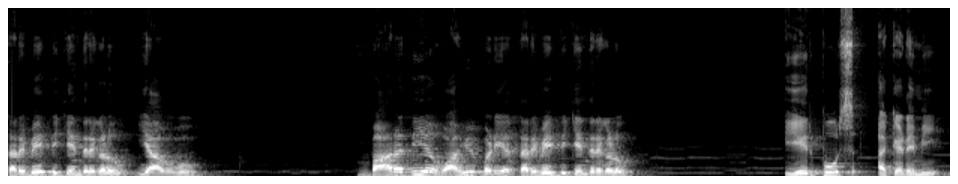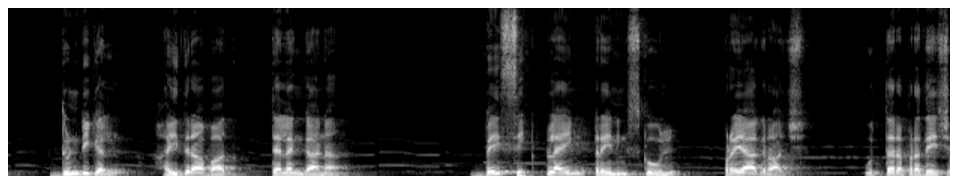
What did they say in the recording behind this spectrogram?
ತರಬೇತಿ ಕೇಂದ್ರಗಳು ಯಾವುವು? ಭಾರತೀಯ ವಾಯುಪಡೆಯ ತರಬೇತಿ ಕೇಂದ್ರಗಳು air force academy Dundigal Hyderabad Telangana basic flying training school Prayagraj, Uttar Pradesh.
